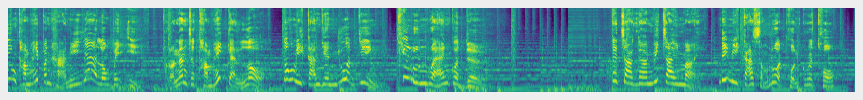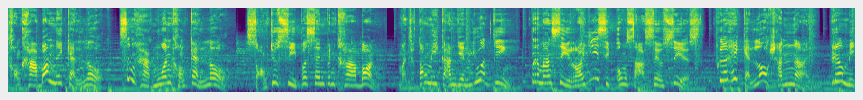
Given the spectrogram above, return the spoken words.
ยิ่งทำให้ปัญหานี้แย่ลงไปอีก เพราะนั่นจะทำให้แก่นโลกต้องมีการเย็นยวดยิ่ง ที่รุนแรงกว่าเดิม แต่จากงานวิจัยใหม่ได้มีการสำรวจผลกระทบของคาร์บอนในแก่นโลก ซึ่งหากมวลของแก่นโลก 2.4%เป็นคาร์บอน มันจะต้องมีการเย็นยวดยิ่ง ประมาณ 420 องศาเซลเซียส เพื่อให้แก่นโลกชั้นในเริ่มมี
